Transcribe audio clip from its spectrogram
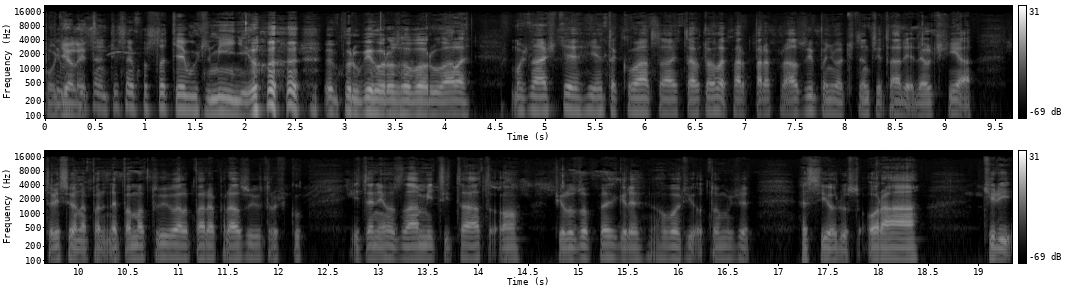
podělit? Ty, ty, ty jsem v podstatě už zmínil v průběhu rozhovoru, ale možná ještě je taková ta, ta tohle parafrázuji, poněvadž ten citát je delší a který si ho nepamatuju, ale parafrázuju trošku i ten jeho známý citát o filozofech, kde hovoří o tom, že Hesiodus orá, čili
